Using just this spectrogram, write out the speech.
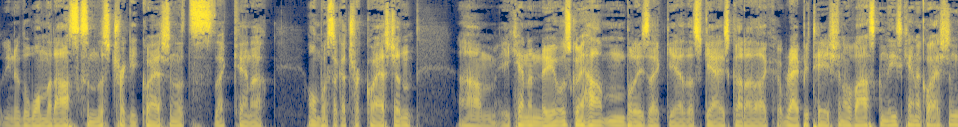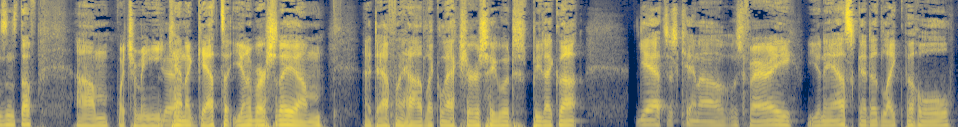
you know the one that asks him this tricky question that's like kind of almost like a trick question. Um, he kind of knew it was going to happen, but he's like, yeah, this guy's got a like a reputation of asking these kind of questions and stuff. Um, which I mean, you Yeah. kind of get at university. Um, I definitely had like lecturers who would be like that. Yeah, it just kind of was very uni-esque. I did like the whole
